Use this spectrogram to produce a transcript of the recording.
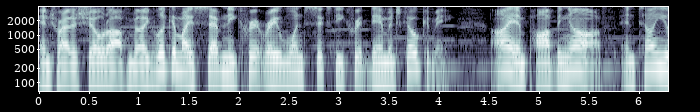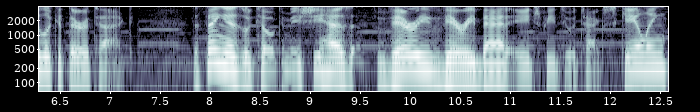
and try to show it off and be like, look at my 70 crit rate, 160 crit damage Kokomi. I am popping off, until you look at their attack. The thing is with Kokomi, she has very, very bad HP to attack scaling,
